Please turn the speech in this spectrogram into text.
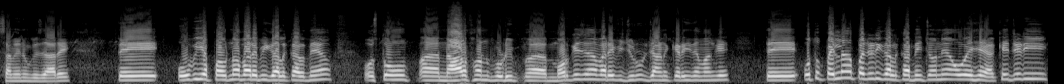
ਸਮੇਂ ਨੂੰ ਗੁਜ਼ਾਰੇ। ਤੇ ਉਹ ਵੀ ਆਪਾਂ ਉਹਨਾਂ ਬਾਰੇ ਵੀ ਗੱਲ ਕਰਦੇ ਆ ਉਸ ਤੋਂ ਨਾਲ ਤੁਹਾਨੂੰ ਥੋੜੀ ਮੌਰਗੇਜਾਂ ਬਾਰੇ ਵੀ ਜ਼ਰੂਰ ਜਾਣਕਾਰੀ ਦੇਵਾਂਗੇ। ਤੇ ਉਹ ਤੋਂ ਪਹਿਲਾਂ ਆਪਾਂ ਜਿਹੜੀ ਗੱਲ ਕਰਨੀ ਚਾਹੁੰਦੇ ਆ ਉਹ ਇਹ ਹੈ ਕਿ ਜਿਹੜੀ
